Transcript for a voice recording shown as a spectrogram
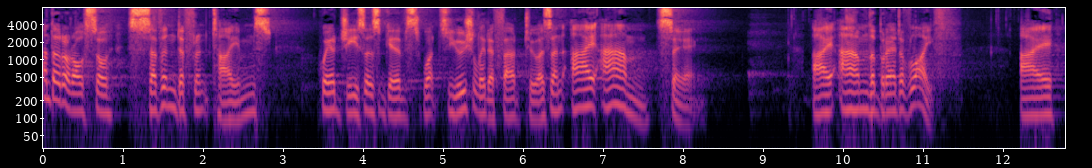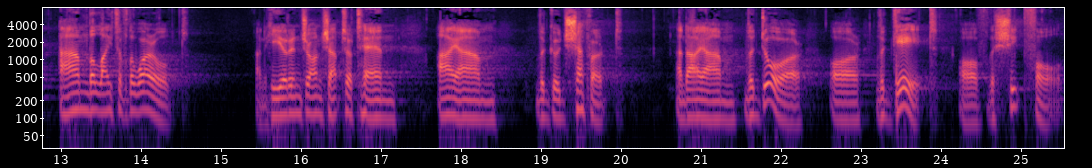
And there are also seven different times where Jesus gives what's usually referred to as an I am saying. I am the bread of life. I am the light of the world. And here in John chapter 10, I am the good shepherd, and I am the door or the gate of the sheepfold.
